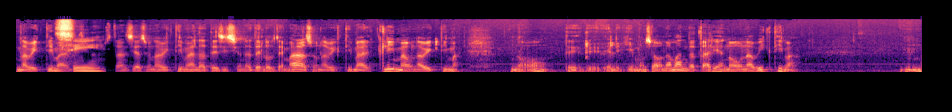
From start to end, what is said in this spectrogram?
Una víctima de las circunstancias, una víctima de las decisiones de los demás, una víctima del clima, una víctima. No, elegimos a una mandataria, no a una víctima. ¿Mm?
